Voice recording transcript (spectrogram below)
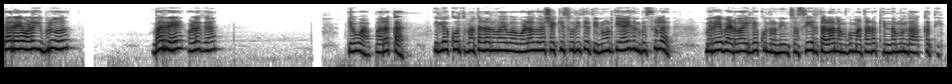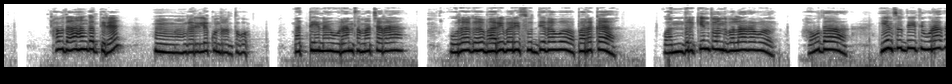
ಬರ್ರೆ ಒಳಗಿಬ್ರು ಬರ್ರೆ, ಒಳಗ. ಯವ್ವ ಪರಕ ಇಲ್ಲೇ ಕೂತ್ ಮಾತಾಡೋಣ ಇವ ಒಳಗ ಶೆಕಿ ಸುರಿತೈತಿ, ನೋಡ್ತೀಯಾ ಇದನ್ ಬಿಸಿಲು? ಮರೇ ಬೇಡವಾ ಇಲ್ಲೇ ಕುಂದ್ರ, ನಿನ್ ಸಸಿ ಇರ್ತಾಳ, ನಮಗೂ ಮಾತಾಡೋಕ್ ಹಿಂದ ಮುಂದೆ ಆಕತಿ. ಹೌದಾ? ಹಂಗಂತೀರ? ಹ್ಮ್, ಹಂಗಾರ ಕುಂದ್ರನ್ ತಗೋ. ಮತ್ತೇನ ಊರನ್ ಸಮಾಚಾರ? ಊರಾಗ ಭಾರಿ ಭಾರಿ ಸುದ್ದಿ ಅದಾವ, ಪರಕ. ಒಂದ್ರಕ್ಕಿಂತ ಒಂದ್ ಬಲ ಅದಾವ. ಹೌದಾ? ಏನ್ ಸುದ್ದಿ ಐತಿ ಊರಾಗ?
